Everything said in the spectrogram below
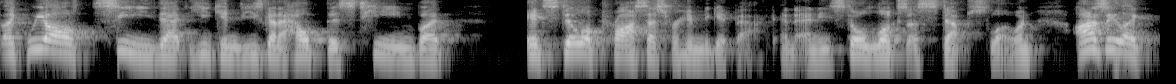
like, we all see that he can, he's going to help this team, but it's still a process for him to get back. And, and he still looks a step slow. And honestly, like,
